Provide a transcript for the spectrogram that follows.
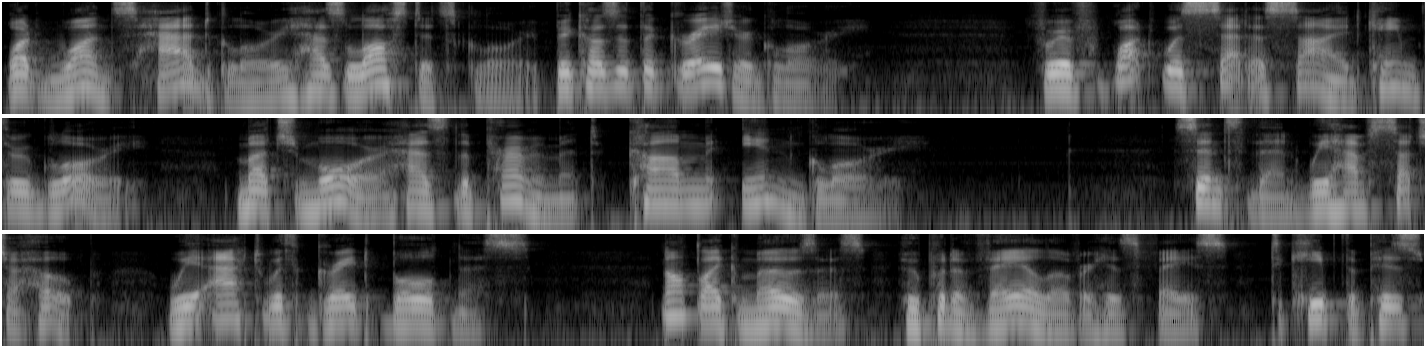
what once had glory has lost its glory because of the greater glory. For if what was set aside came through glory, much more has the permanent come in glory. Since then we have such a hope, we act with great boldness, not like Moses, who put a veil over his face to keep the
